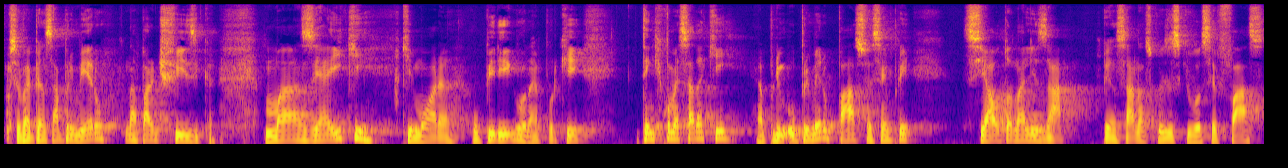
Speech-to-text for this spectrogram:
Você vai pensar primeiro na parte física, mas é aí que, que mora o perigo, né? Porque tem que começar daqui. O primeiro passo é sempre se autoanalisar, pensar nas coisas que você faz,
